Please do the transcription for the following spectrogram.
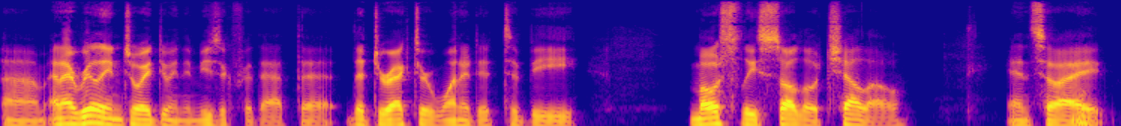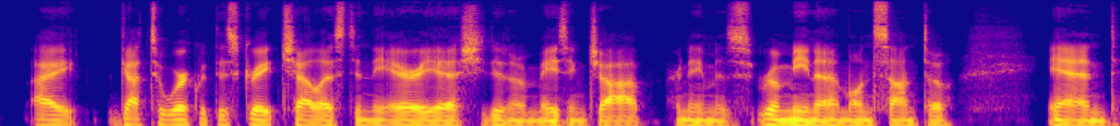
um, and I really enjoyed doing the music for that. the The director wanted it to be mostly solo cello, and so I I got to work with this great cellist in the area. She did an amazing job. Her name is Romina Monsanto, and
